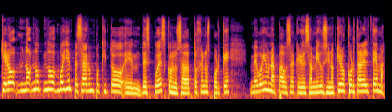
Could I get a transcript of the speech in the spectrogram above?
quiero, no, no, no, voy a empezar un poquito eh, después con los adaptógenos porque me voy a una pausa, queridos amigos, y no quiero cortar el tema,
